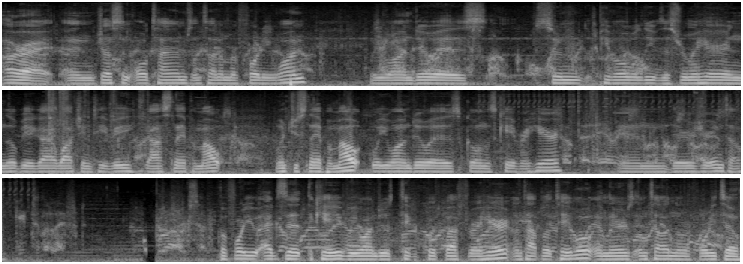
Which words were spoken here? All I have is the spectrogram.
Alright, and just in old times intel number 41, what you want to do is soon people will leave this room right here and there'll be a guy watching TV. You gotta snipe him out. Once you snipe him out, what you want to do is go in this cave right here, and there's your intel. Before you exit the cave, what you want to do is take a quick left right here on top of the table, and there's intel number 42.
